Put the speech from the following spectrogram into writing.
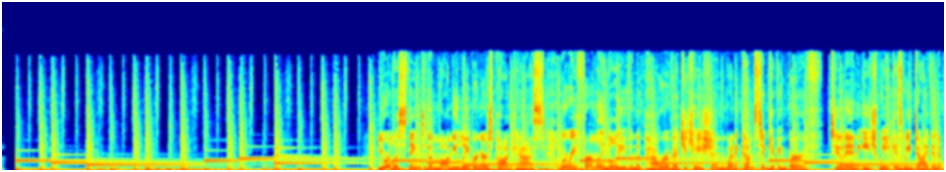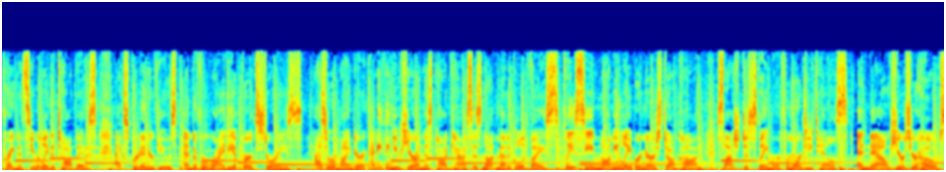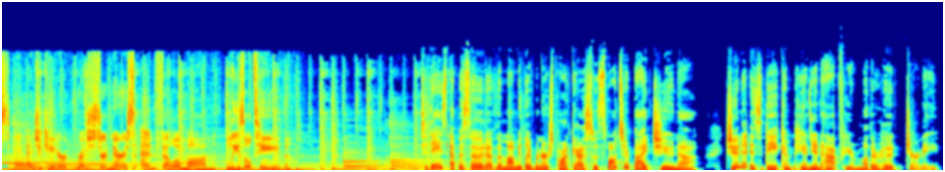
You're listening to the Mommy Labor Nurse Podcast, where we firmly believe in the power of education when it comes to giving birth. Tune in each week as we dive into pregnancy related topics, expert interviews, and a variety of birth stories. As a reminder, anything you hear on this podcast is not medical advice. Please see mommylabornurse.com slash disclaimer for more details. And now here's your host, educator, registered nurse, and fellow mom, Liesel Teen. Today's episode of the Mommy Labor Nurse podcast was sponsored by Juna. Juna is the companion app for your motherhood journey.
